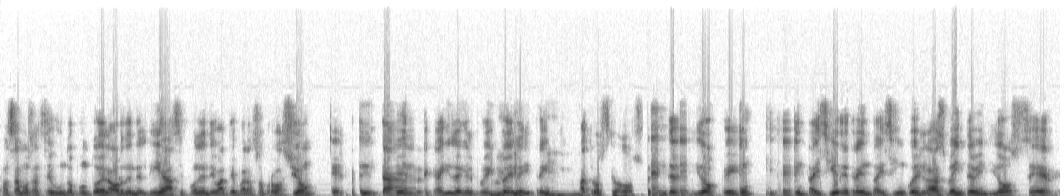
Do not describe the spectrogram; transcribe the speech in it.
Pasamos al segundo punto de la orden del día. Se pone en debate para su aprobación el dictamen recaído en el proyecto de ley 3402-2022-P y 3735-2022-CR,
